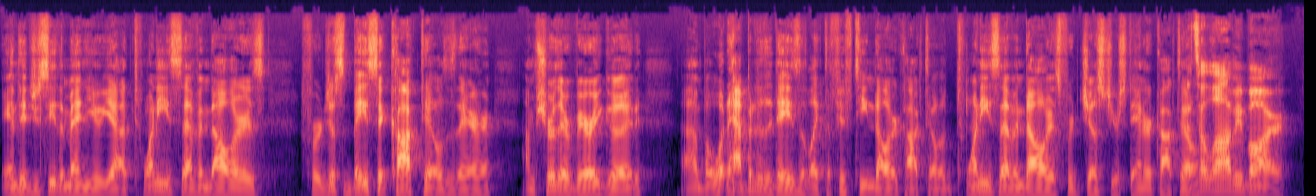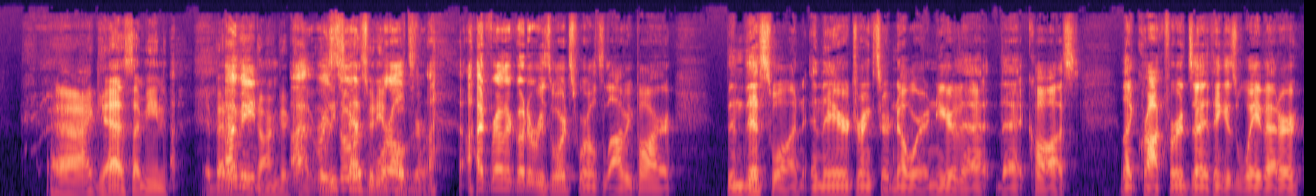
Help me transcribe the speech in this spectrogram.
And did you see the menu? Yeah, twenty seven dollars for just basic cocktails. There, I'm sure they're very good. Uh, but what happened to the days of like the fifteen dollar cocktail? Twenty seven dollars for just your standard cocktail. It's a lobby bar. Uh, I guess. I mean, it better I be mean, a darn good. Uh, At least it has video World's, poker. I'd rather go to Resorts World's lobby bar than this one, and their drinks are nowhere near that that cost. Like Crockford's, I think is way better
